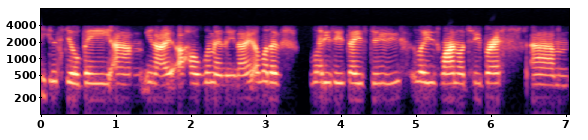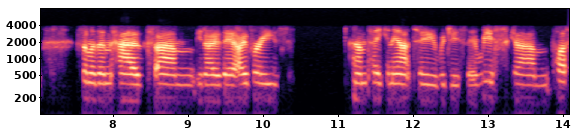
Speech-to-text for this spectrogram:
you can still be, um, you know, a whole woman. You know, a lot of ladies these days do lose one or two breasts. Um, some of them have, um, you know, their ovaries um, taken out to reduce their risk. Um, plus,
